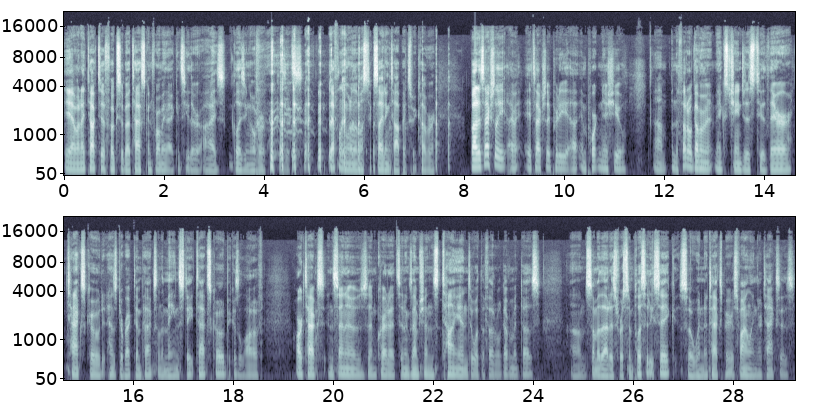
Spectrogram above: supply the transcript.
Yeah, when I talk to folks about tax conformity, I can see their eyes glazing over because it's definitely one of the most exciting topics we cover. But it's actually it's actually a pretty uh, important issue. Um, when the federal government makes changes to their tax code, it has direct impacts on the Maine state tax code because a lot of our tax incentives and credits and exemptions tie into what the federal government does. Um, some of that is for simplicity's sake. So when a taxpayer is filing their taxes,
